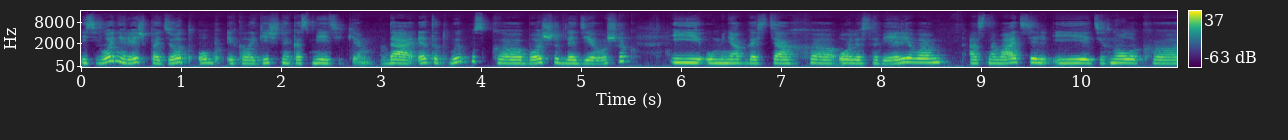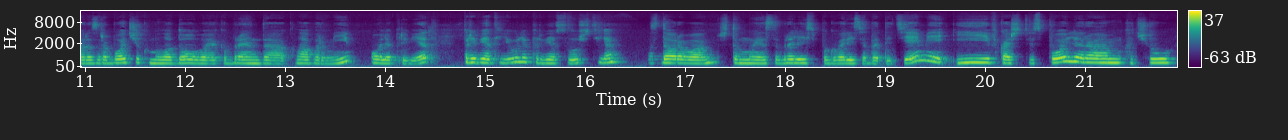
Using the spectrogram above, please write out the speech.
И сегодня речь пойдет об экологичной косметике. Да, этот выпуск больше для девушек, и у меня в гостях э, Оля Савельева, основатель и технолог-разработчик молодого эко-бренда Clover Me. Оля, привет! Привет, Юля, привет, слушатели! Здорово, что мы собрались поговорить об этой теме. И в качестве спойлера хочу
